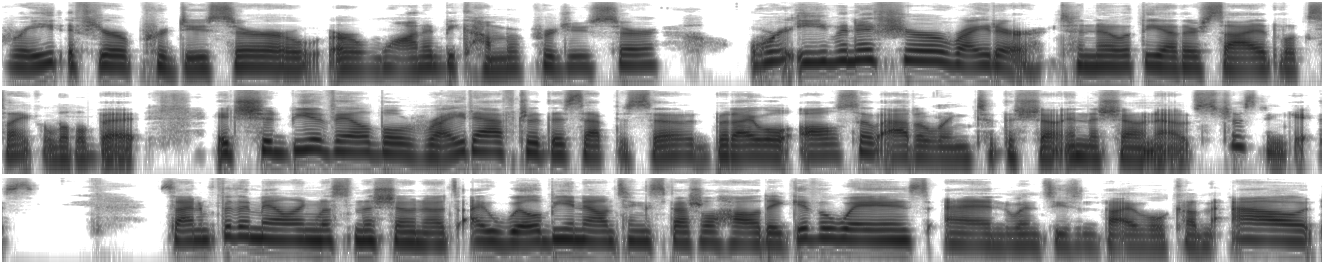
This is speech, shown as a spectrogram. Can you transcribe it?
great if you're a producer or, or want to become a producer, or even if you're a writer to know what the other side looks like a little bit. It should be available right after this episode, but I will also add a link to the show in the show notes just in case. Sign up for the mailing list in the show notes. I will be announcing special holiday giveaways and when season five will come out.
